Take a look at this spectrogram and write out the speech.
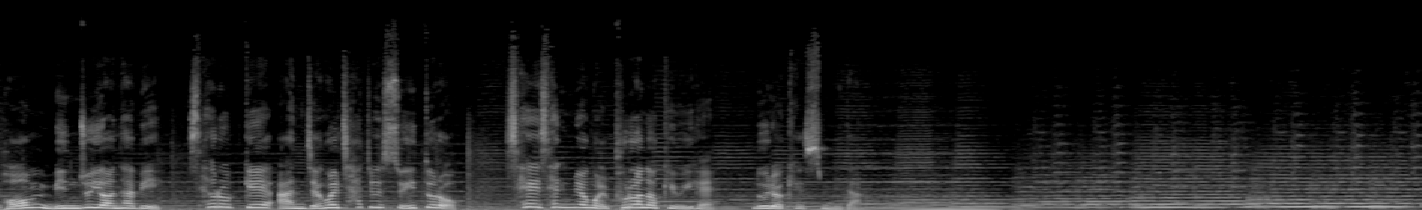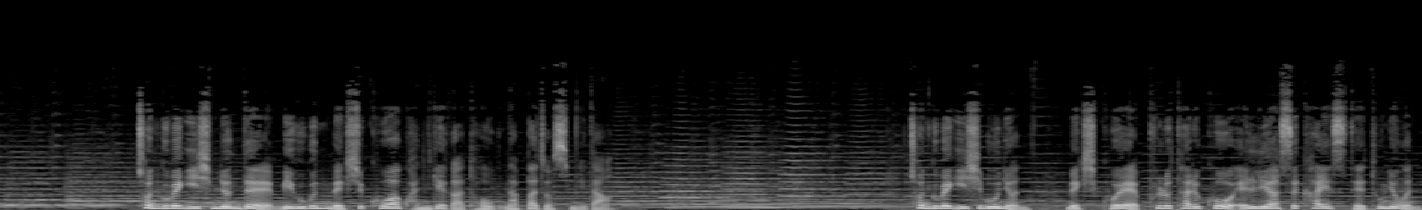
범미주연합이 새롭게 안정을 찾을 수 있도록 새 생명을 불어넣기 위해 노력했습니다. 1920년대 미국은 멕시코와 관계가 더욱 나빠졌습니다. 1925년 멕시코의 플루타르코 엘리아스 카예스 대통령은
